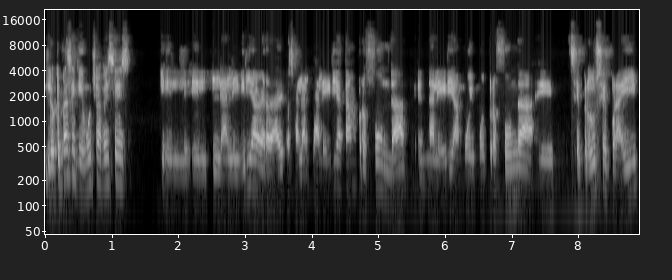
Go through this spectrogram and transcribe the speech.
lo que pasa es que muchas veces la alegría verdadera, o sea, la, alegría tan profunda, una alegría muy, muy profunda, eh, se produce por ahí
